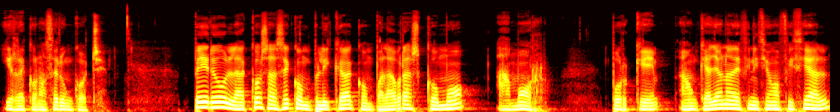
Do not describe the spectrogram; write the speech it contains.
y reconocer un coche. Pero la cosa se complica con palabras como amor, porque aunque haya una definición oficial,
